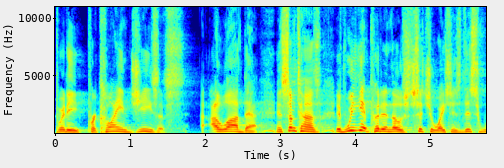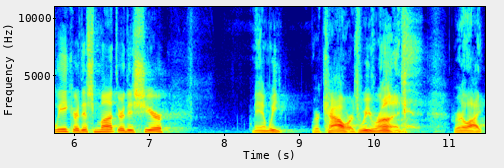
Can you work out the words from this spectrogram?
but he proclaimed Jesus. I love that. And sometimes, if we get put in those situations this week or this month or this year, man, we, we're cowards. We run. we're like,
